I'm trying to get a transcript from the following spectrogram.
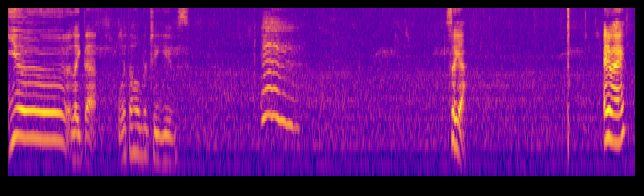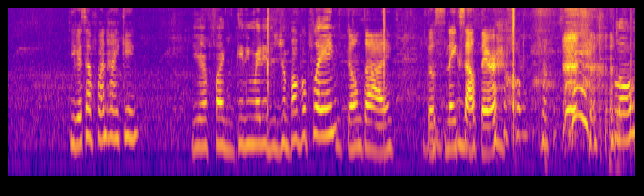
yeah, like that with a whole bunch of U's. So yeah. Anyway, you guys have fun hiking. You have fun getting ready to jump off a plane. Don't die. Those snakes out there. Flow.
